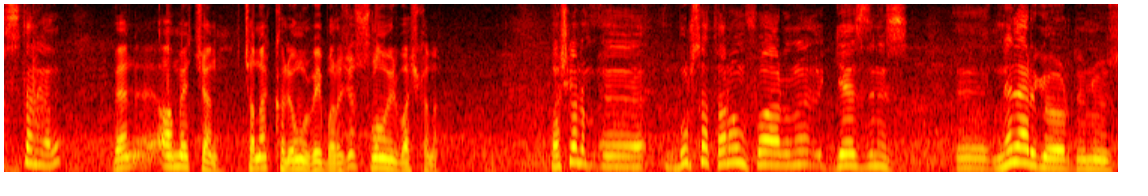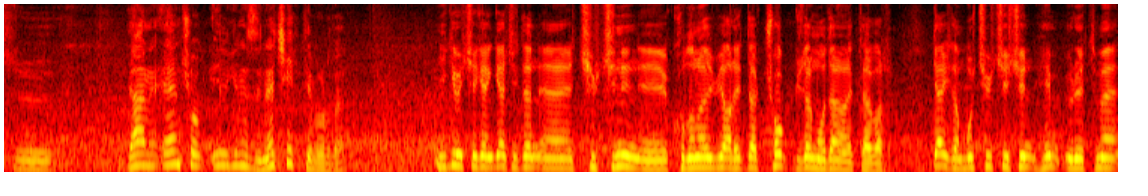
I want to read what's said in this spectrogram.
Sizi tanıyalım. Ben Ahmet Can, Çanakkale Umur Bey Barajı Sulama İl Başkanı. Başkanım e, Bursa Tarım Fuarı'nı gezdiniz. E, neler gördünüz? E, yani en çok ilginizi ne çekti burada? İlgimi çeken gerçekten e, çiftçinin e, kullanabileceği aletler çok güzel modern aletler var. Gerçekten bu çiftçi için hem üretime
